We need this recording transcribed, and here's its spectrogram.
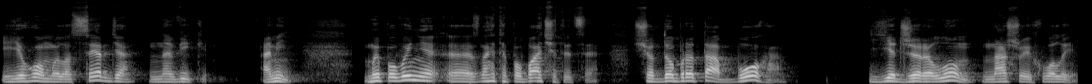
і Його милосердя навіки. Амінь. Ми повинні, е, знаєте, побачити це, що доброта Бога є джерелом нашої хвали.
